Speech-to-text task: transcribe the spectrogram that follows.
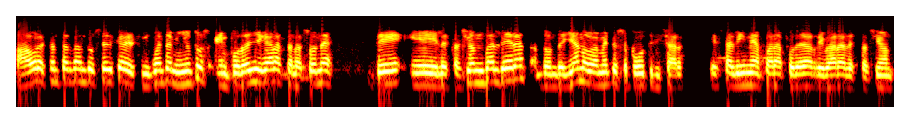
ahora están tardando cerca de 50 minutos en poder llegar hasta la zona de la estación Valderas, donde ya nuevamente se puede utilizar esta línea para poder arribar a la estación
